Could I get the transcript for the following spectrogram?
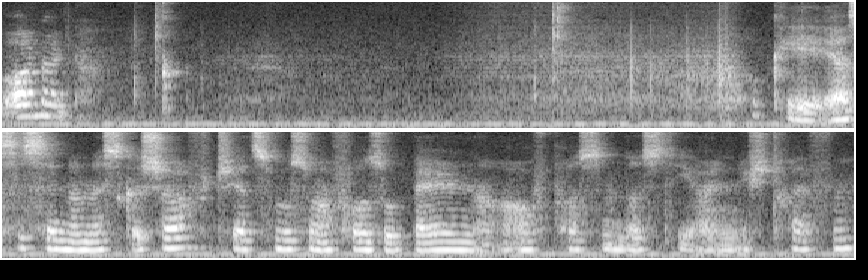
Oh nein. Okay, erstes Hindernis geschafft. Jetzt muss man vor so Bällen aufpassen, dass die einen nicht treffen.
